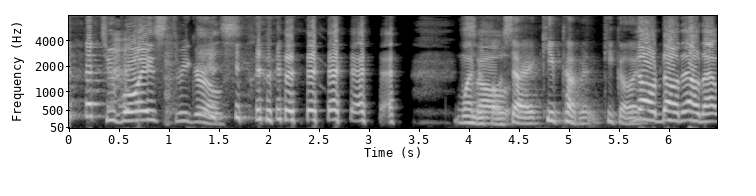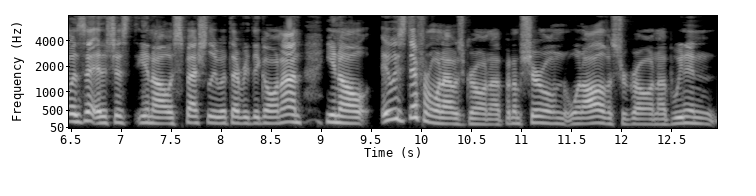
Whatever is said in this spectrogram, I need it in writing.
Two boys three girls wonderful. So- sorry keep coming keep going. No no no that was it. It's just you know especially with everything going on you know it was different when i was growing up and i'm sure when, when all of us were growing up we didn't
